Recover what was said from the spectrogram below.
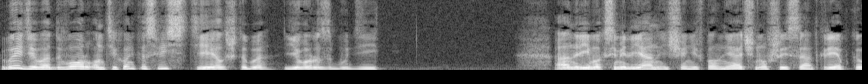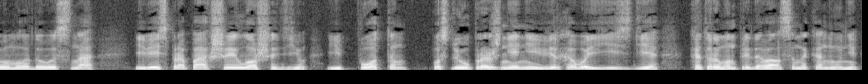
Выйдя во двор, он тихонько свистел, чтобы его разбудить. Анри Максимилиан, еще не вполне очнувшийся от крепкого молодого сна и весь пропахший лошадью и потом, после упражнений в верховой езде, которым он предавался накануне,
